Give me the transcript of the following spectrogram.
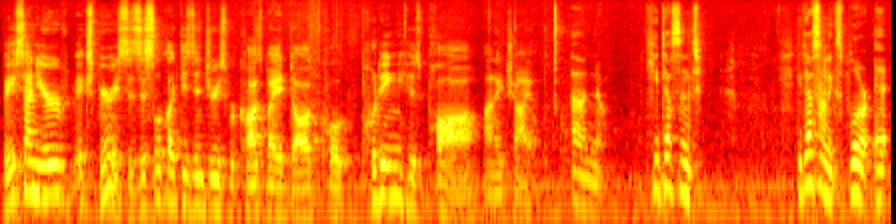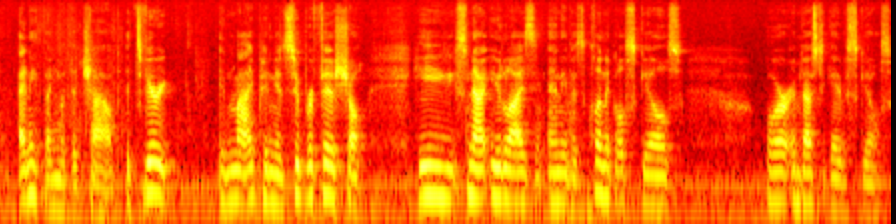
Based on your experience, does this look like these injuries were caused by a dog, quote, putting his paw on a child? Uh, no. He doesn't he doesn't explore anything with the child. It's very, in my opinion, superficial. He's not utilizing any of his clinical skills or investigative skills.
